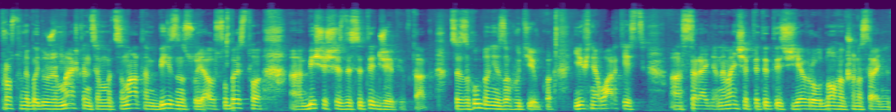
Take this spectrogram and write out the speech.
просто небайдужим мешканцям, меценатам, бізнесу. Я особисто е, більше 60 джипів. Так це закуплені за готівку. Їхня вартість е, середня не менше 5 тисяч євро одного, якщо на середню.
